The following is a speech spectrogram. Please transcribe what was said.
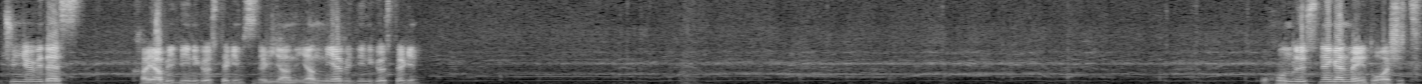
Üçüncü vites kayabildiğini göstereyim size yani yanlayabildiğini göstereyim. O Honda üstüne gelmeyin Tovaşıt.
